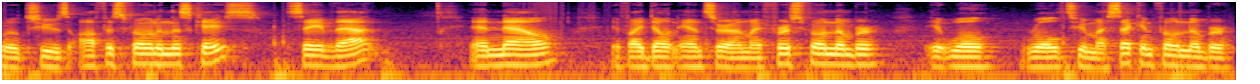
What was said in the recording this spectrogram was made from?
We'll choose office phone in this case, save that, and now if I don't answer on my first phone number, it will roll to my second phone number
